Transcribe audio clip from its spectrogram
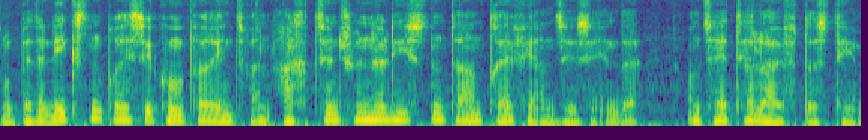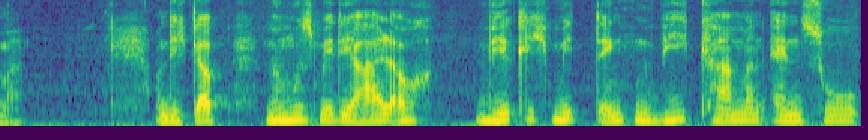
Und bei der nächsten Pressekonferenz waren 18 Journalisten da und drei Fernsehsender. Und seither läuft das Thema. Und ich glaube, man muss medial auch wirklich mitdenken, wie kann man ein so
